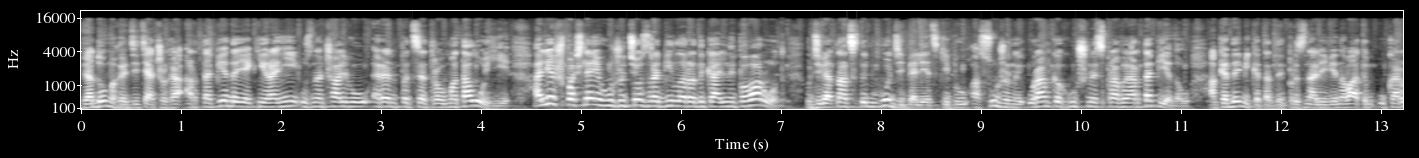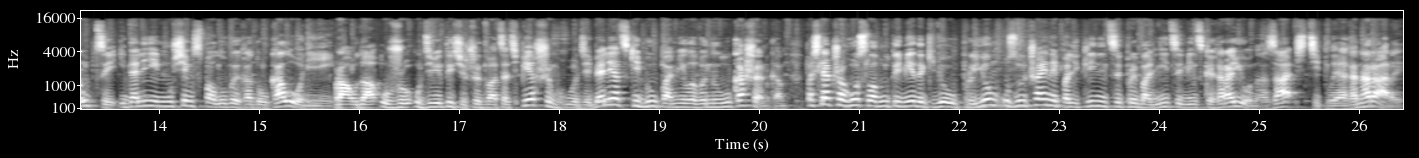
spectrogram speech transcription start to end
вядомага дзіцячага артапеда, які раней узначальваў РНПЦ траўматалогіі. Але ж пасля яго жыццё зрабіла радыкальны паварот. У 19 годзе Бялецкі быў асуджаны ў рамках гучнай справы артапедаў. Акадэміка тады прызналі вінаватым у карупцыі і далі ему 7 з паловы гадоў калоніі. Праўда, ужо ў 2021 годзе Бялецкі быў памілаваны выкананы лукашэнкам пасля чаго славуты медык вёў прыём у звычайнай паліклініцы пры бальніцы мінскага раёна за сціплыя ганарары.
